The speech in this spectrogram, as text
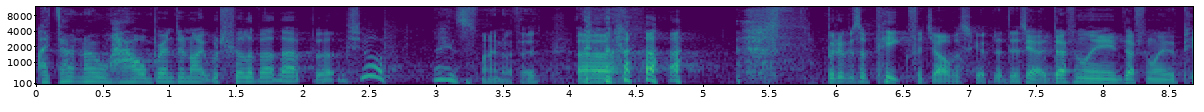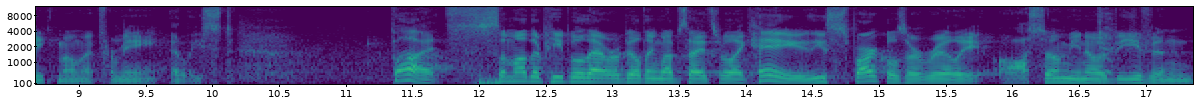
I don't know how Brendan Eich would feel about that, but sure. He's fine with it. Uh, but it was a peak for JavaScript at this Yeah, point. definitely, definitely the peak moment for me, at least. But some other people that were building websites were like, hey, these sparkles are really awesome. You know, it'd be even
